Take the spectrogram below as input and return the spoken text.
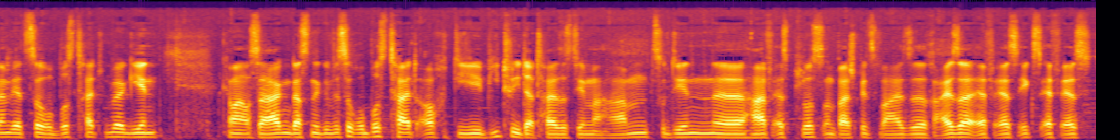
wenn wir jetzt zur Robustheit übergehen, kann man auch sagen, dass eine gewisse Robustheit auch die B-Tree-Dateisysteme haben, zu denen äh, HFS Plus und beispielsweise Reiser FS, XFS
